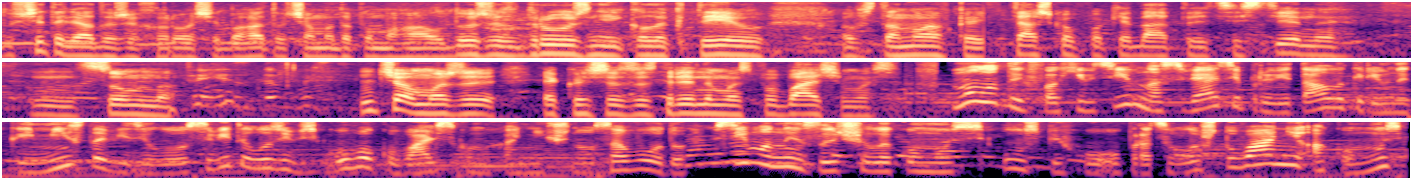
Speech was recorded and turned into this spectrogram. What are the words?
Вчителя дуже хороші, багато в чому допомагали. Дуже дружній колектив, обстановка. Тяжко покидати ці стіни. м, Сумно. Нічого, може, якось ще зустрінемось, побачимось. Молодих фахівців на святі привітали керівники міста відділу освіти Лозівського ковальсько-механічного заводу. Всі вони зичили комусь успіху у працевлаштуванні, а комусь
